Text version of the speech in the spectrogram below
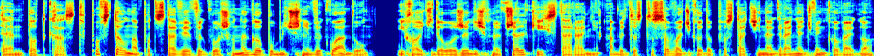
Ten podcast powstał na podstawie wygłoszonego publicznie wykładu i choć dołożyliśmy wszelkich starań, aby dostosować go do postaci nagrania dźwiękowego,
